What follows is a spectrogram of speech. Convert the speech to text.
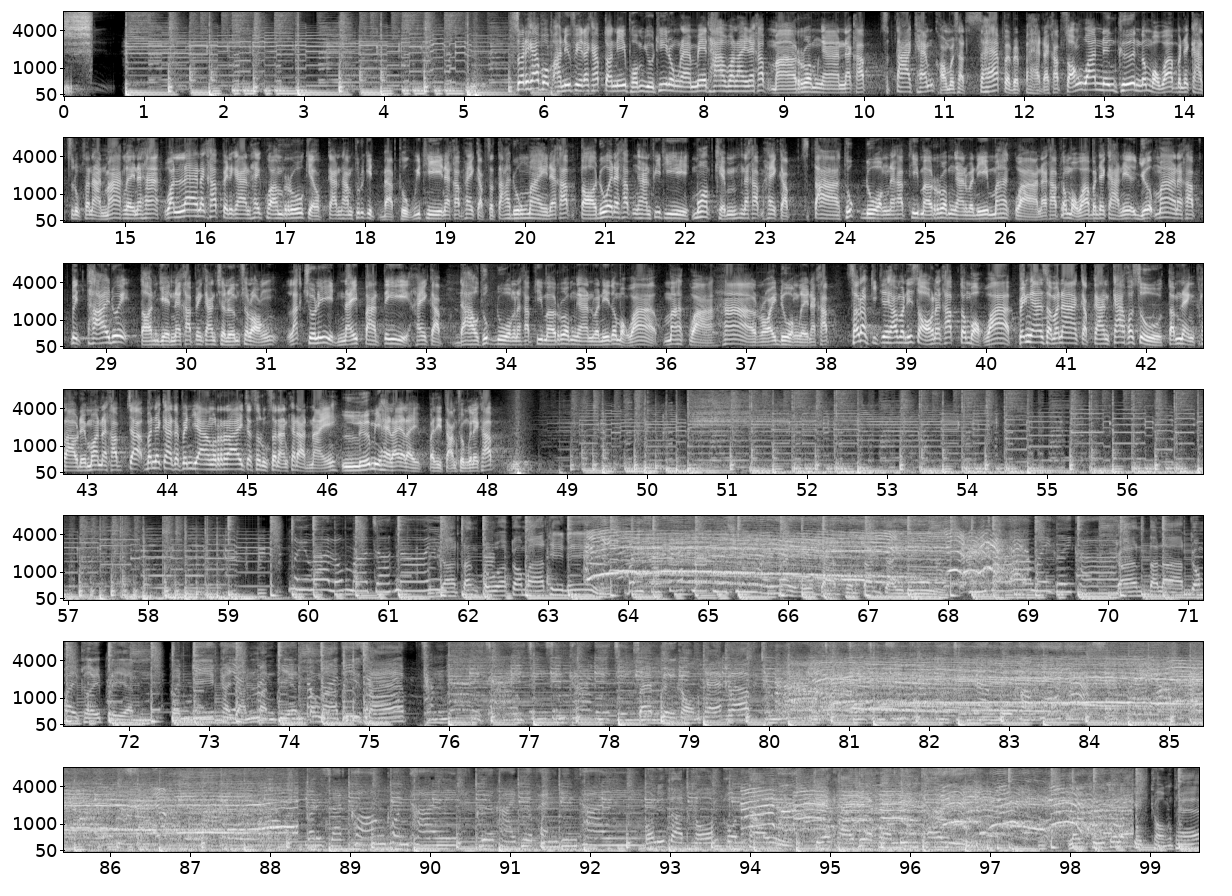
สวัสดีครับผมอานิวฟีนะครับ ตอนนี้ผมอยู่ที่โรงแรมเมทาวาลัยนะครับ มาร่วมงานนะครับสตาร์แคมป์ของบริษัทแซฟ888นะครับสองวันหนึ่งคืนต้องบอกว่าบรรยากาศสนุกสนานมากเลยนะฮะ วันแรกนะครับเป็นการให้ความรู้เกี่ยวกับการทำธุรกิจแบบถูกวิธีนะครับให้กับสตาร์ดวงใหม่นะครับต่อด้วยนะครับงานพิธีมอบเข็มนะครับให้กับสตาร์ทุกดวงนะครับที่มาร่วมงานวันนี้มากกว่านะครับต้องบอกว่าบรรยากาศนี้เยอะมากนะครับปิดท้ายด้วยตอนเย็นนะครับเป็นการเฉลิมฉลองลักชัวรี่ไนท์ปาร์ตี้ให้กับดาวทุกดวงนะครับที่มาร่วมงานวันนี้ต้องบอกว่ามากกว่า 500 ดวงเลยนะครับสำหรับกิจกรรมวันที่2นะครับต้องบอกว่าเป็นงานสัมมนากับการก้าวเข้าสู่ตำแหน่งคลาวด์เดมอนนะครับจะบรรยากาศจะเป็นอย่างไรจะสนุกสนานขนาดไหน หรือมีไฮไลท์อะไรไปติดตามชมกันเลยครับไม่ว่าลมมาจากไหนอย่าตั้งตัว ก็มาที่นี่ บริษัทแซฟมาเพื่อช่วยให้โอกาสคนตั้งใจดี สินค้าไม่เคยขาดการตลาดก็ไม่เคยเปลี่ยน คนดีขยันหมั่นเพียรต้องมาที่แซฟทำง่ายจ่ายจริงสินค้าดีจริงแซฟคือของแท้ครับ ทำง่ายจ่ายจริง เพื่อแผ่นดินไทยเราคือธุรกิจของแท้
